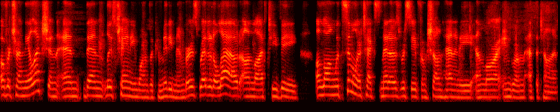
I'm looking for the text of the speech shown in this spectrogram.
overturn the election. And then Liz Cheney, one of the committee members, read it aloud on live TV, along with similar texts Meadows received from Sean Hannity and Laura Ingraham at the time.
